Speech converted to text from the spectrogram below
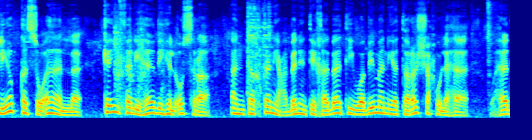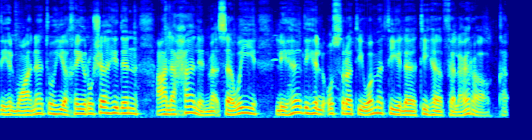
ليبقى السؤال كيف لهذه الأسرة أن تقتنع بالانتخابات وبمن يترشح لها؟ وهذه المعاناة هي خير شاهد على حال مأساوي لهذه الأسرة ومثيلاتها في العراق.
